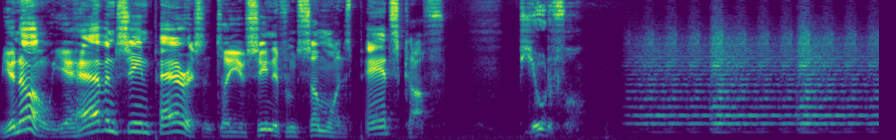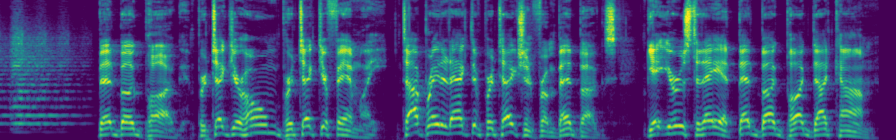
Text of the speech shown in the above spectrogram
You know, you haven't seen Paris until you've seen it from someone's pants cuff. Beautiful. Bed Bug Plug. Protect your home, protect your family. Top rated active protection from bedbugs. Get yours today at bedbugplug.com.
